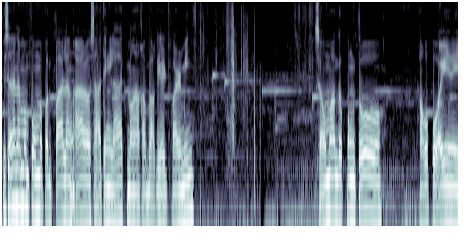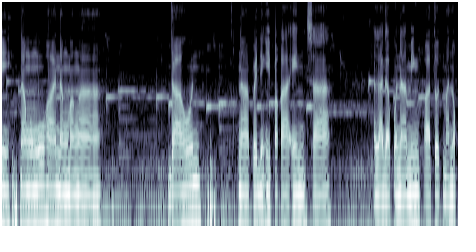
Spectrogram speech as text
Isa na naman po mapagpalang araw sa ating lahat mga ka-backyard farming. Sa umaga pong to, ako po ay nangunguha ng mga dahon na pwedeng ipakain sa alaga po naming patot manok.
